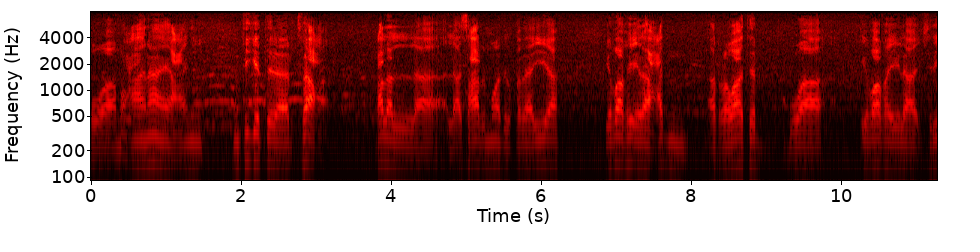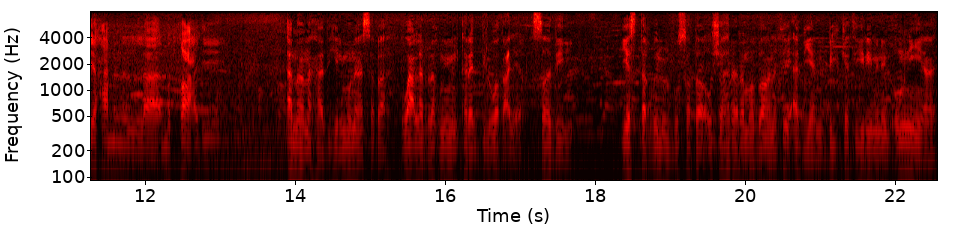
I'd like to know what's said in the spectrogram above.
ومعاناة يعني نتيجة ارتفاع قلل الأسعار المواد الغذائية. إضافة إلى عدم الرواتب وإضافة إلى شريحة من المتقاعدين. أمام هذه المناسبة وعلى الرغم من تردي الوضع الاقتصادي يستقبل البسطاء شهر رمضان في أبين بالكثير من الأمنيات.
